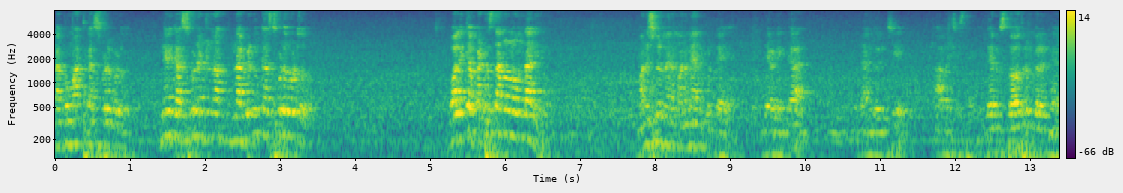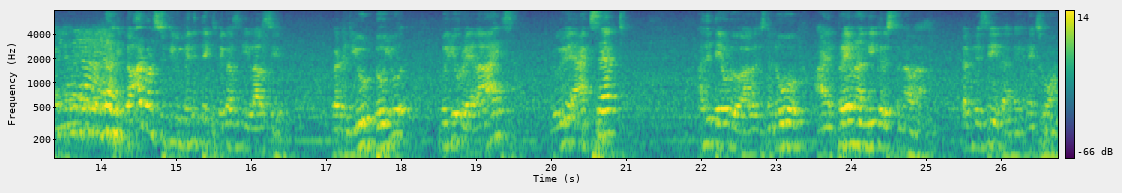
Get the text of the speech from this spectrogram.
నా కుమార్తె కష్టపడకూడదు. నేను కష్టపడినట్లు నా నా బిడ్డలు కష్టపడకూడదు. వాళ్ళు ఇంకా బెటర్ స్థానంలో ఉండాలి. మనుషుల మీద మనమే అనుకుంటే దేవుడు ఇంకా దాని గురించి ఆలోచిస్తాడు. దేవుని స్తోత్రం కలుగుతుంది God wants to give many things because he loves you but you do you do you realise do you accept అది దేవుడు ఆలోచిస్తాడు. నువ్వు ఆయన ప్రేమను అంగీకరిస్తున్నావా? దాన్ని next one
